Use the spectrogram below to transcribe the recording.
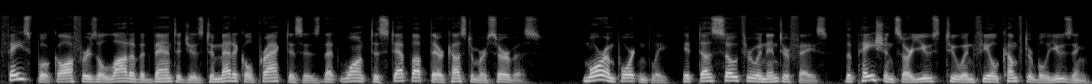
Facebook offers a lot of advantages to medical practices that want to step up their customer service. More importantly, it does so through an interface the patients are used to and feel comfortable using.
